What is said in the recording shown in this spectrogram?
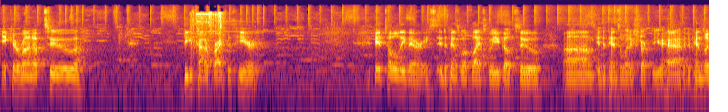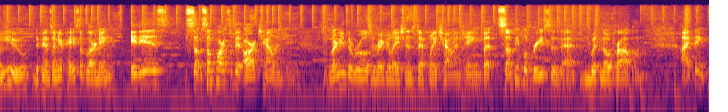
It can run up to these kind of prices here. It totally varies. It depends what flight school you go to. Um, it depends on what instructor you have. It depends on you. It depends on your pace of learning. It is, some, some parts of it are challenging. Learning the rules and regulations definitely challenging, but some people breeze through that with no problem. I think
